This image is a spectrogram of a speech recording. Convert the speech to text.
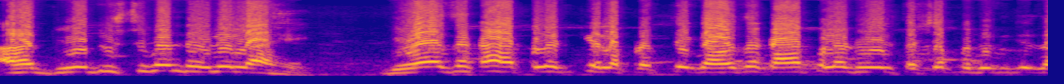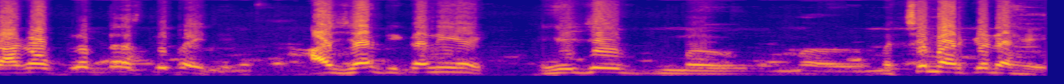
हा दूरदृष्टिकोन ठेवलेला आहे. दिवाळाचा काय पलट केला प्रत्येक गावाचा काय पलट होईल तशा पद्धतीची जागा उपलब्ध असली पाहिजे. आज या ठिकाणी हे जे मच्छी मार्केट आहे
